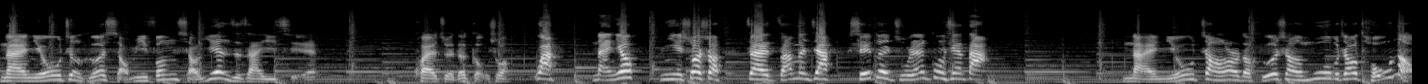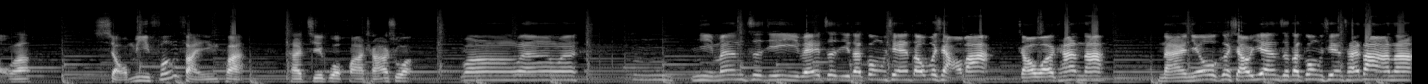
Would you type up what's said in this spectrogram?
奶牛正和小蜜蜂、小燕子在一起。快嘴的狗说：“哇，奶牛，你说说，在咱们家谁对主人贡献大？”奶牛丈二的和尚摸不着头脑啊！小蜜蜂反应快，他接过话茬说：“汪汪汪，嗯，你们自己以为自己的贡献都不小吧？照我看呢，奶牛和小燕子的贡献才大呢。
